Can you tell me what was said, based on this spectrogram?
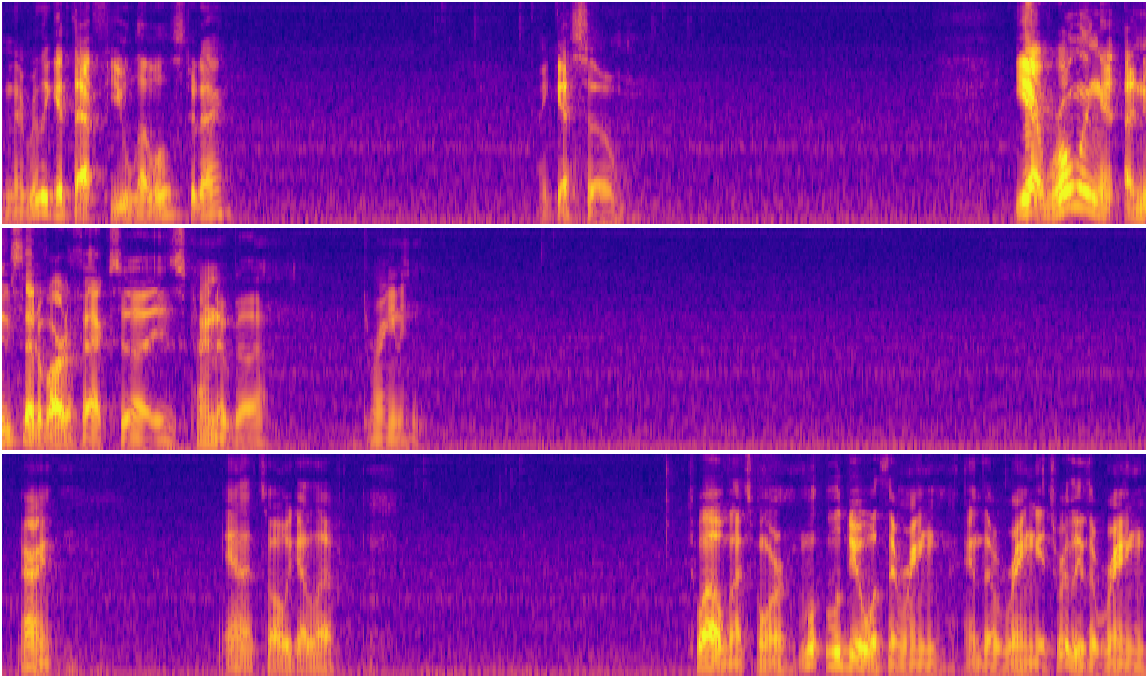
Did I really get that few levels today? I guess so. Yeah, rolling a, new set of artifacts uh, is kind of uh, draining. Alright. Yeah, that's all we got left. 12, that's more. We'll, we'll, deal with the ring. And the ring, it's really the ring.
